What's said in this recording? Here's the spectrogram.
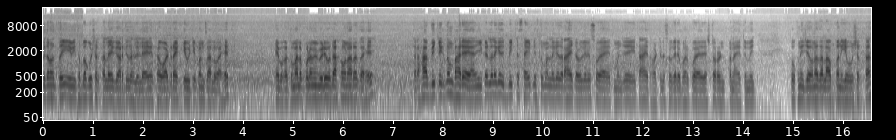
मित्रांनो तुम्ही इथं बघू शकता लय गर्दी झालेली आहे आणि इथं वॉटर ॲक्टिव्हिटी पण चालू आहेत. हे बघा तुम्हाला पुढे मी व्हिडिओ दाखवणारच आहे. तर हा बीच एकदम भारी आहे आणि इकडलं लगेच बीचच्या साईडनेच तुम्हाला लगेच राहायच्या वगैरे सोय आहेत. म्हणजे इथं आहेत हॉटेल्स वगैरे भरपूर आहेत रेस्टॉरंट पण आहे. तुम्ही कोकणी जेवणाचा लाभ पण घेऊ शकता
